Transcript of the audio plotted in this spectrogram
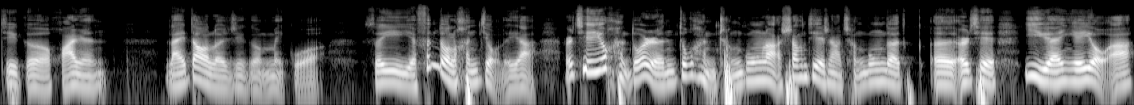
这个华人来到了这个美国。所以也奋斗了很久了呀，而且有很多人都很成功了，商界上成功的，呃，而且议员也有啊，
